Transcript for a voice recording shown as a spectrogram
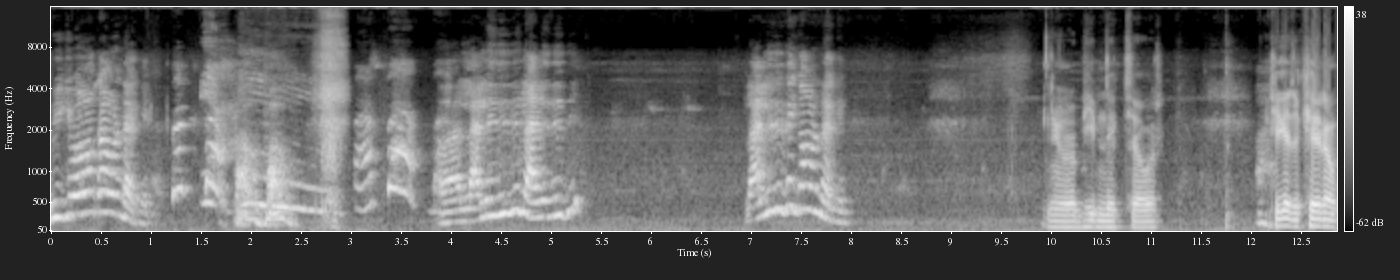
ভিকি মামা কেমন ডাকে? পাও পাও আর লালি দিদি লালি দিদি। লালি দিদি কেমন ডাকে? ভীম দেখছে আবার। ঠিক আছে খেয়ে নাও।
